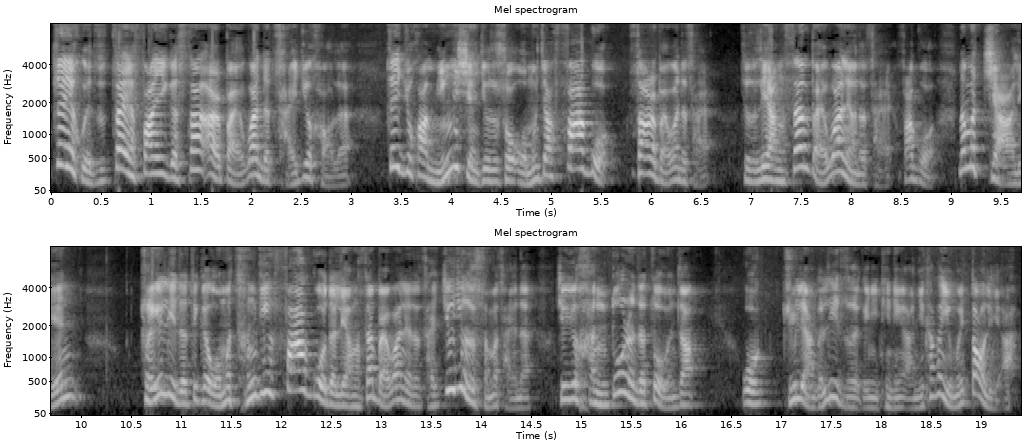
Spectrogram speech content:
这会子再发一个三二百万的财就好了。”这句话明显就是说，我们家发过三二百万的财，就是两三百万两的财发过。那么贾琏嘴里的这个我们曾经发过的两三百万两的财，究竟是什么财呢？就有很多人在做文章。我举两个例子给你听听啊，你看看有没有道理啊？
